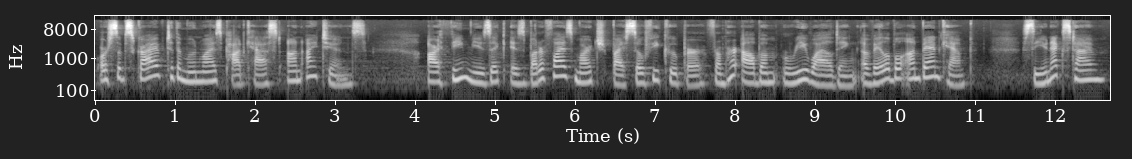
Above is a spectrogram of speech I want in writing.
or subscribe to the Moonwise podcast on iTunes. Our theme music is Butterflies March by Sophie Cooper from her album Rewilding, available on Bandcamp. See you next time.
